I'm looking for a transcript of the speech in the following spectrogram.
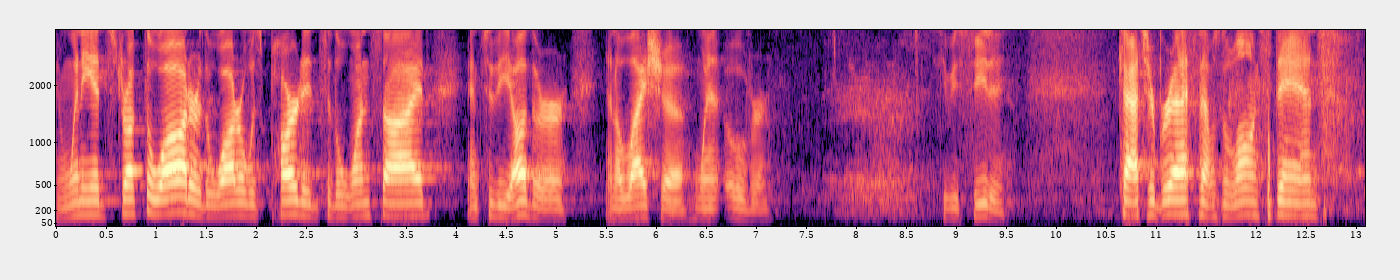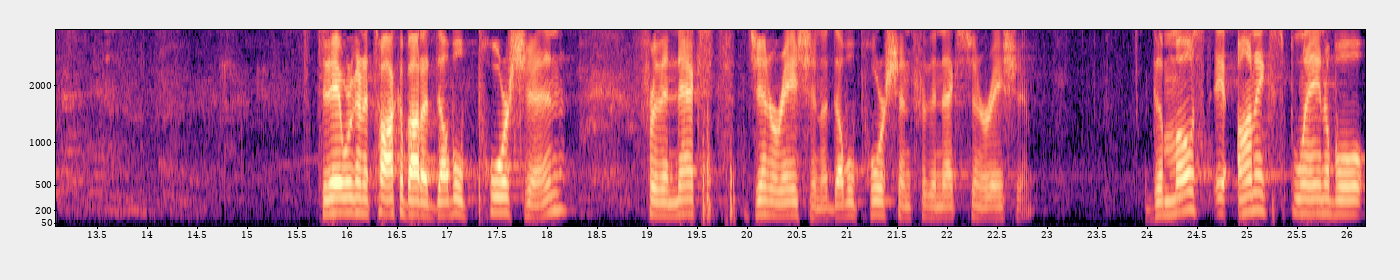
And when he had struck the water, the water was parted to the one side and to the other, and Elisha went over. You seated. Catch your breath. That was a long stand. Today we're going to talk about a double portion for the next generation, a double portion for the next generation. The most unexplainable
